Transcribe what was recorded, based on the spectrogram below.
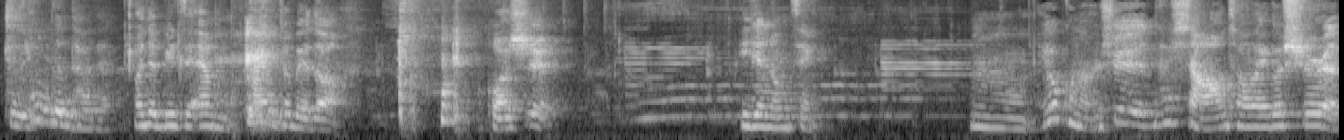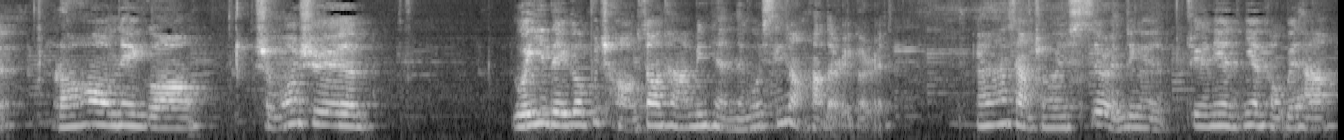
主动跟他的。而且 BGM 还特别的 合适，一见钟情。嗯，有可能是他想要成为一个诗人，然后那个什么是唯一的一个不嘲笑他，并且能够欣赏他的一个人。然后他想成为诗人，这个这个念念头被他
